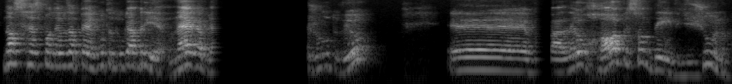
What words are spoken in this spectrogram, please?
Nós respondemos a pergunta do Gabriel, né, Gabriel? Junto, viu? É, valeu, Robson David. Júnior,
